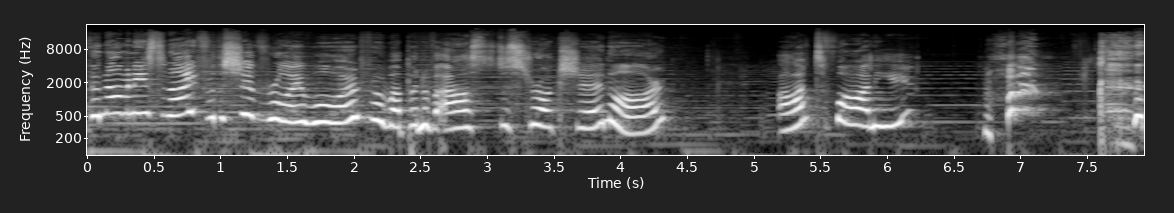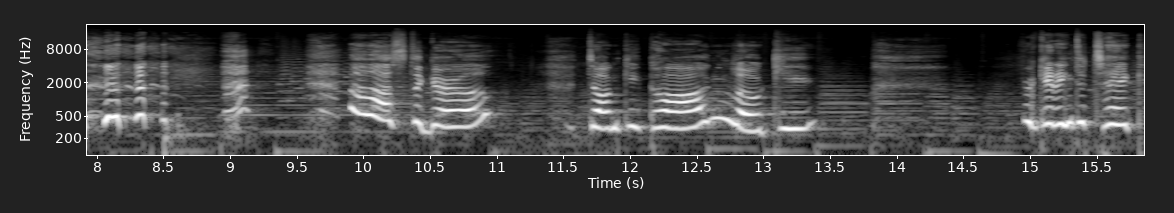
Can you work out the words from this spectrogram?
the nominees tonight for the Chivroy Award for Weapon of Mass Destruction are Aunt Fawny, Elastigirl, Donkey Kong, Loki, forgetting to take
